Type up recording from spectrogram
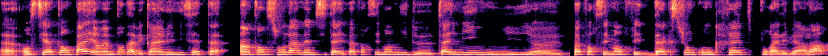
euh, on s'y attend pas et en même temps, tu avais quand même émis cette intention-là, même si tu n'avais pas forcément mis de timing ni euh, pas forcément fait d'action concrète pour aller vers là.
